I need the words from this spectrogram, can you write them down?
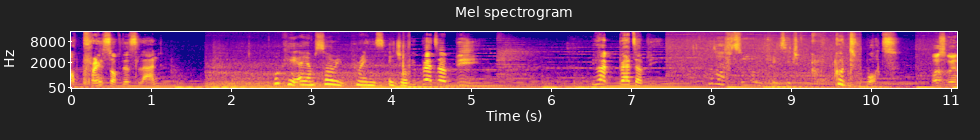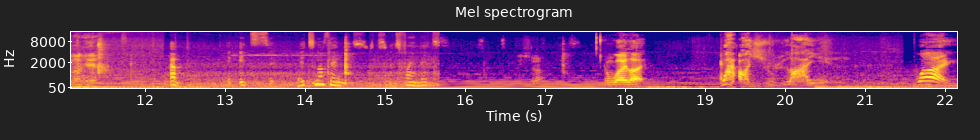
A prince of this land? Okay, I am sorry, Prince Ejiofor. You better be. You had better be. Good afternoon, Prince Ejiofor. Good what? What's going on here? Um, it's it's nothing. It's, it's, it's fine. Let's. And why lie? Why are you lying? Why?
